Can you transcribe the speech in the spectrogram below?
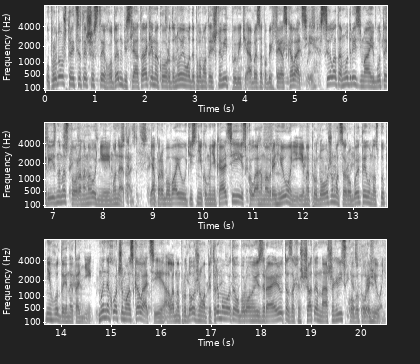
Упродовж 36 годин після атаки ми координуємо дипломатичну відповідь, аби запобігти ескалації. Сила та мудрість мають бути різними сторонами однієї монети. Я перебуваю у тісній комунікації із колегами в регіоні, і ми продовжимо це робити у наступні години та дні. Ми не хочемо ескалації, але ми продовжимо підтримувати оборону Ізраїлю та захищати наших військових у регіоні.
